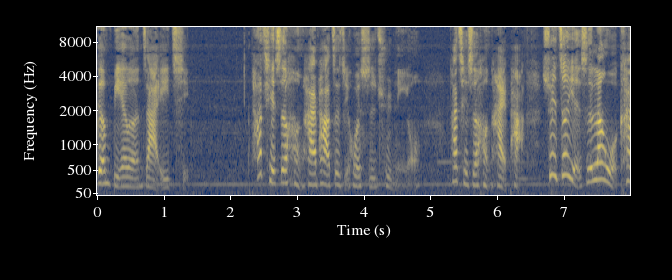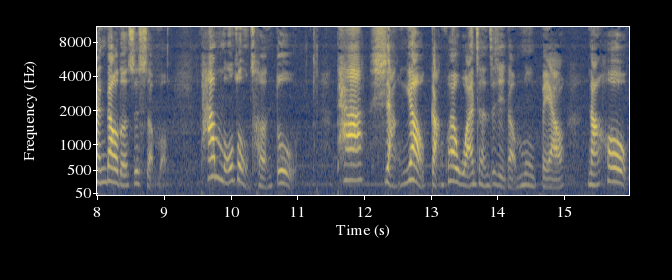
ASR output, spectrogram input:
跟别人在一起。他其实很害怕自己会失去你哦，他其实很害怕，所以这也是让我看到的是什么？他某种程度，他想要赶快完成自己的目标，然后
